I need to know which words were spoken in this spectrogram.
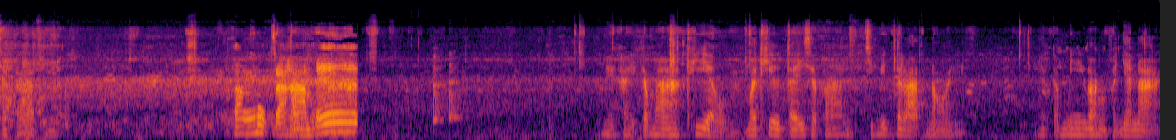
สะพานเนี่ย ฟังมุกดาหารเด้อมีใครก็มาเที่ยว มาเที่ยวไต่สะพานจิมีตลาดน้อย แล้วก็มีวังพญานาค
